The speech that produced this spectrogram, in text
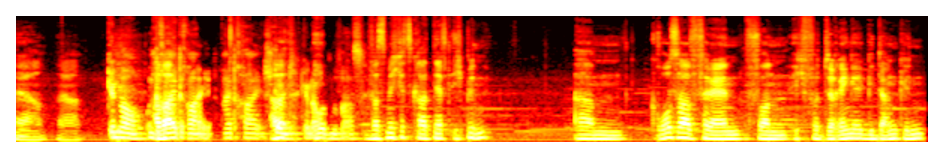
Ja, ja. Genau, und Aber- 3-3. 3-3, Aber stimmt, genau so war's. Was mich jetzt gerade nervt, ich bin ähm, großer Fan von, ich verdränge Gedanken,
